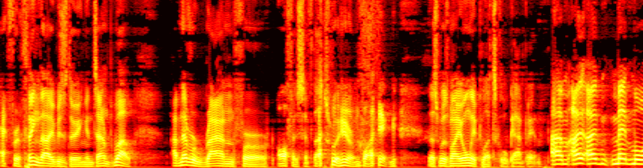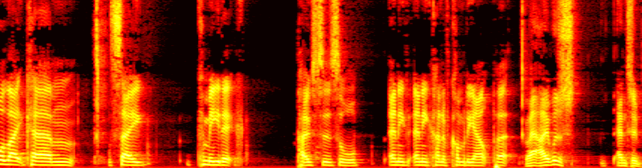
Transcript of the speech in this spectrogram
everything that I was doing in terms. Well, I've never ran for office, if that's what you're implying. this was my only political campaign. Um, I, I meant more like, um, say, comedic posters or any any kind of comedy output. I was into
